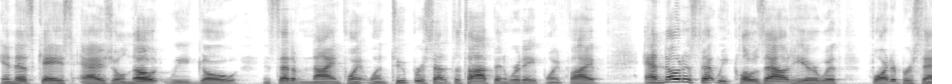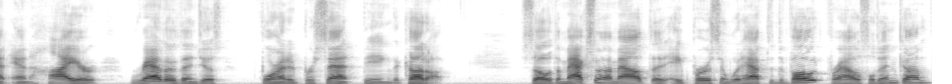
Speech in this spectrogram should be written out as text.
In this case, as you'll note, we go instead of 9.12% at the top end, we're at 8.5. And notice that we close out here with 400% and higher rather than just 400% being the cutoff. So the maximum amount that a person would have to devote for household income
